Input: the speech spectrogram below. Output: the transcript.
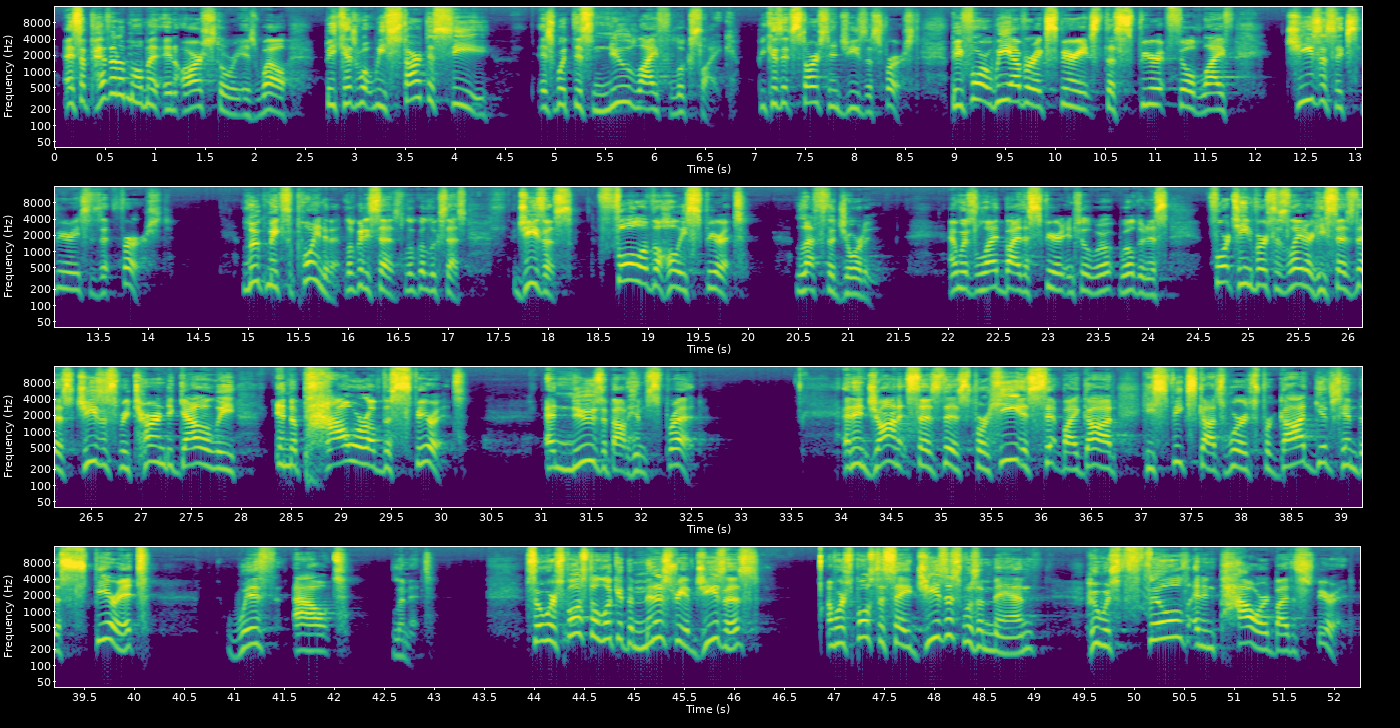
And it's a pivotal moment in our story as well, because what we start to see is what this new life looks like because it starts in Jesus first. Before we ever experience the spirit filled life, Jesus experiences it first. Luke makes a point of it. Look what he says. Look what Luke says. Jesus, full of the Holy Spirit, left the Jordan and was led by the Spirit into the wilderness. 14 verses later, he says this Jesus returned to Galilee in the power of the Spirit, and news about him spread. And in John, it says this For he is sent by God, he speaks God's words, for God gives him the Spirit without limit. So we're supposed to look at the ministry of Jesus, and we're supposed to say Jesus was a man who was filled and empowered by the Spirit.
